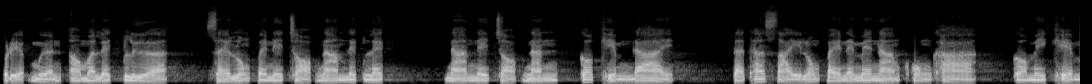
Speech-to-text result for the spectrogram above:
เปรียบเหมือนเอามาเล็ดเกลือ ใส่ลงไปในจอกน้ำเล็กๆ น้ำในจอกนั้นก็เค็มได้ แต่ถ้าใส่ลงไปในแม่น้ำคงคา ก็ไม่เค็ม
